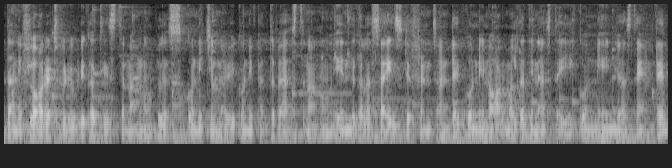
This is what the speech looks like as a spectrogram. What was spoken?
దాని ఫ్లారెట్స్ విడివిడిగా తీస్తున్నాను. ప్లస్ కొన్ని చిన్నవి కొన్ని పెద్దవి వేస్తున్నాను. ఎందుకు అలా సైజ్ డిఫరెన్స్ అంటే కొన్ని నార్మల్గా తినేస్తాయి కొన్ని ఏం చేస్తాయి అంటే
